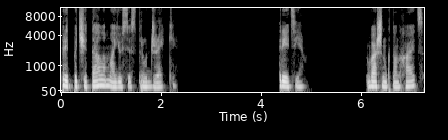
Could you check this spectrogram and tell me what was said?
предпочитала мою сестру Джеки. Третье. Вашингтон-Хайтс,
